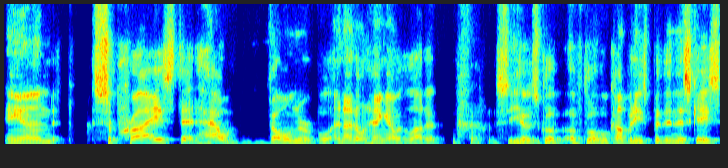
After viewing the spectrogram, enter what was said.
and surprised at how vulnerable and i don't hang out with a lot of ceos of global companies but in this case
